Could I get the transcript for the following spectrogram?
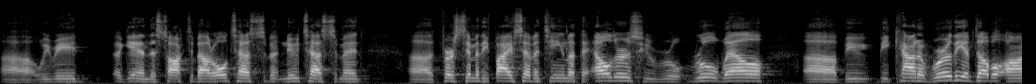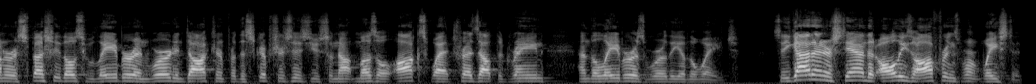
Uh, we read, again, this talked about Old Testament, New Testament uh, 1 Timothy 5.17, let the elders who rule, rule well uh, be, be counted worthy of double honor, especially those who labor in word and doctrine. For the scripture says, You shall not muzzle ox while it treads out the grain, and the labor is worthy of the wage. So you got to understand that all these offerings weren't wasted.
